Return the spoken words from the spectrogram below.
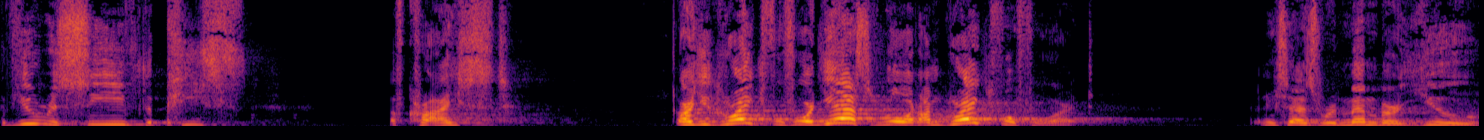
Have you received the peace of Christ? Are you grateful for it? Yes, Lord, I'm grateful for it. And he says, Remember you,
